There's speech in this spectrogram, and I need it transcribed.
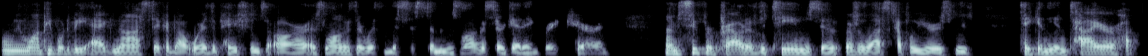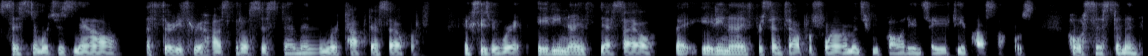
we want people to be agnostic about where the patients are as long as they're within the system and as long as they're getting great care. And I'm super proud of the teams over the last couple of years. We've taken the entire system, which is now a 33 hospital system, and we're top decile. Excuse me, we're 89th decile, 89th uh, percentile performance from quality and safety across the whole, whole system. And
